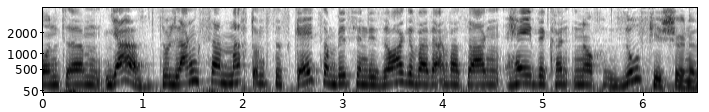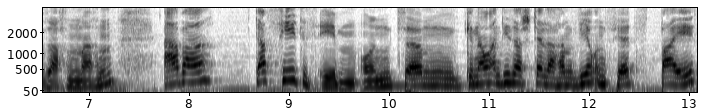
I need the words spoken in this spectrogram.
Und ähm, ja, so langsam macht uns das Geld so ein bisschen die Sorge, weil wir einfach sagen, hey, wir könnten noch so viel schöne Sachen machen, aber da fehlt es eben. Und ähm, genau an dieser Stelle haben wir uns jetzt bei,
